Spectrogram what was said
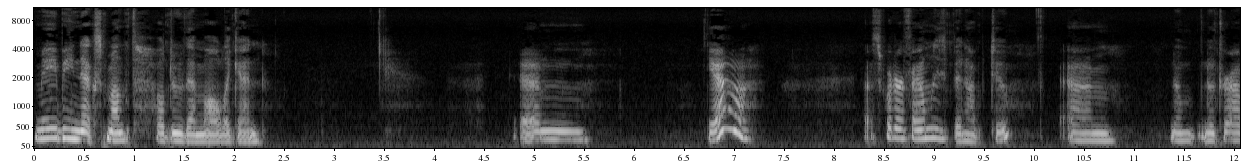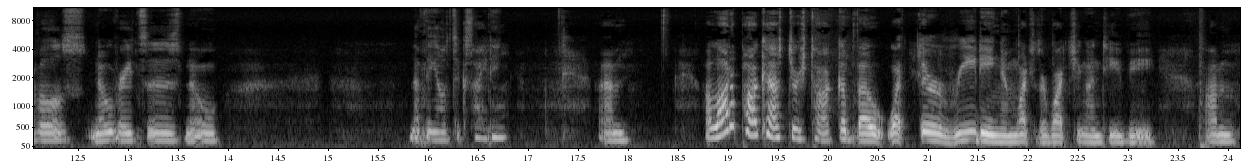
maybe next month I'll do them all again. Um, yeah, that's what our family's been up to. Um, no, no travels, no races, no, nothing else exciting. Um, a lot of podcasters talk about what they're reading and what they're watching on TV. Um,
